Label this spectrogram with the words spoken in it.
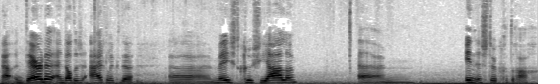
Nou, een derde, en dat is eigenlijk de uh, meest cruciale um, in een stuk gedrag.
